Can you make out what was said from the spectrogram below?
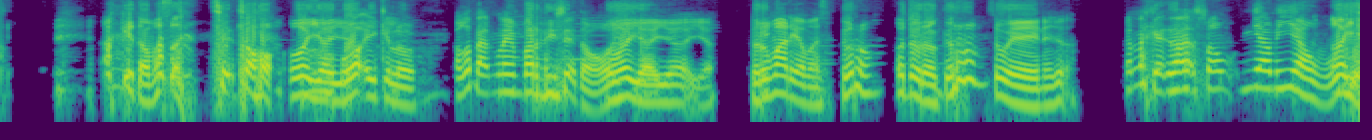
Oke toh Mas. Sik toh. Oh iya iya. Oh iki lho. Aku tak ngelempar dhisik toh. Oh iya iya iya. Durung mari ya Mas? Durung. Oh durung. Durung. Suwe ini Cuk. Kan lagi so miau-miau. Oh iya.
